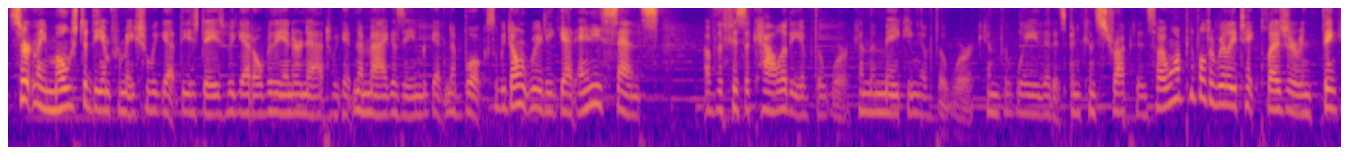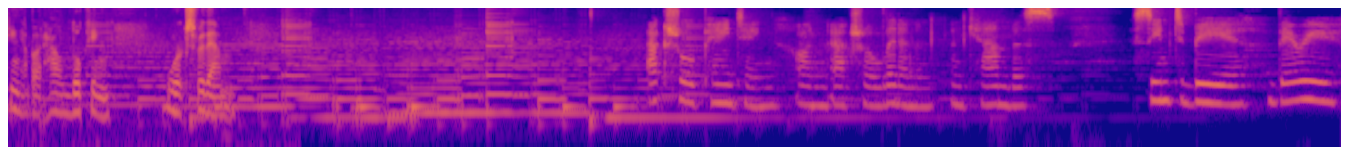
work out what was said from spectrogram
Certainly, most of the information we get these days, we get over the internet, we get in a magazine, we get in a book, so we don't really get any sense of the physicality of the work and the making of the work and the way that it's been constructed. So I want people to really take pleasure in thinking about how looking works for them. Actual painting on actual linen and, and canvas seem to be very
